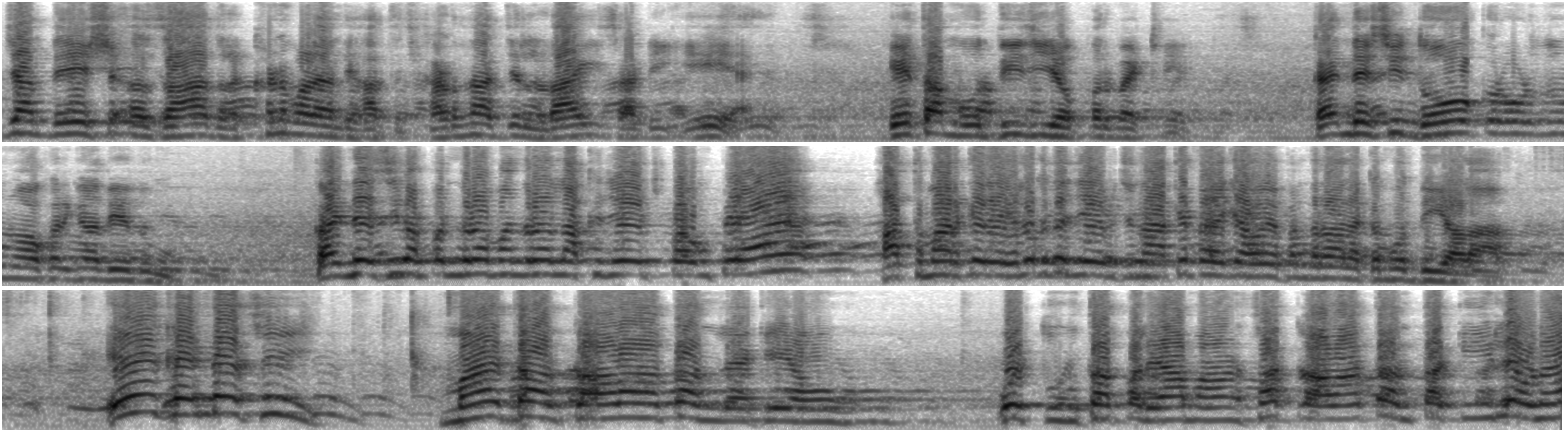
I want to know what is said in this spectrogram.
ਜਾਂ ਦੇਸ਼ ਆਜ਼ਾਦ ਰੱਖਣ ਵਾਲਿਆਂ ਦੇ ਹੱਥ 'ਚ ਖੜਨਾ? ਅੱਜ ਲੜਾਈ ਸਾਡੀ ਇਹ ਹੈ। ਇਹ ਤਾਂ ਮੋਦੀ ਜੀ ਉੱਪਰ ਬੈਠੇ। ਕਹਿੰਦੇ ਸੀ 2 ਕਰੋੜ ਨੂੰ ਨੌਕਰੀਆਂ ਦੇ ਦੂੰ। ਕਹਿੰਦੇ ਸੀ, ਮੈਂ 15 15 ਲੱਖ ਜੇਬ 'ਚ ਪਾਉ ਪਿਆ ਹੱਥ ਮਾਰ ਕੇ ਦੇਖ ਲਓ, ਕਿਤੇ ਜੇਬ 'ਚ ਨਾ ਕੇ ਪੈ ਗਿਆ ਹੋਵੇ 15 ਲੱਖ ਮੋਦੀ ਵਾਲਾ। ਇਹ ਕਹਿੰਦਾ ਸੀ ਮੈਂ ਤਾਂ ਕਾਲਾ ਧਨ ਲੈ ਕੇ ਆਉਂ। ਓਏ ਤੂੰ ਤਾਂ ਭਲਿਆ ਮਾਨਸਾ, ਕਾਲਾ ਧਨ ਤਾਂ ਕੀ ਲਿਆਉਣਾ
